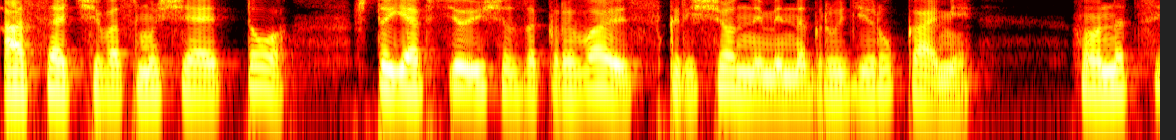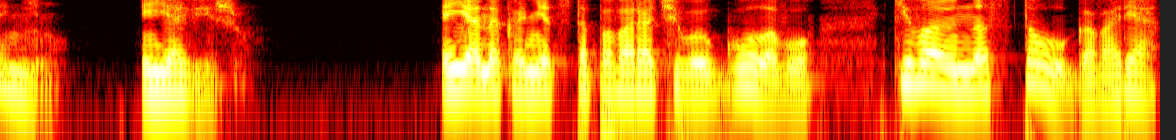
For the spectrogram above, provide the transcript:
Асачи смущает то, что я все еще закрываюсь скрещенными на груди руками. Он оценил, и я вижу. Я наконец-то поворачиваю голову, киваю на стол, говоря,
